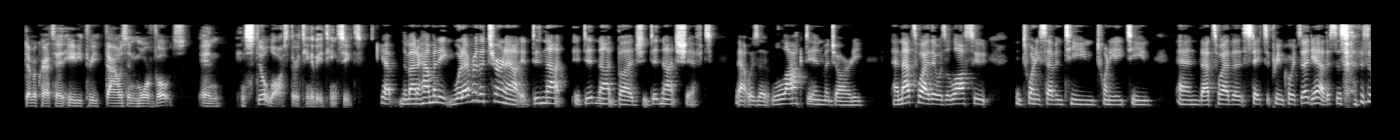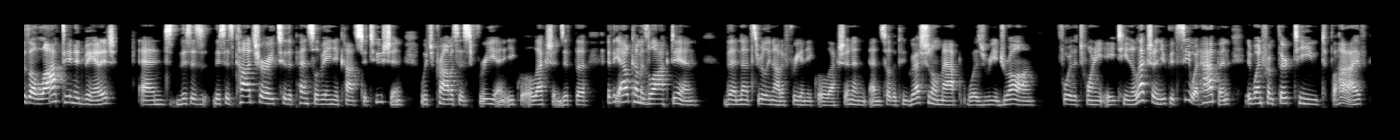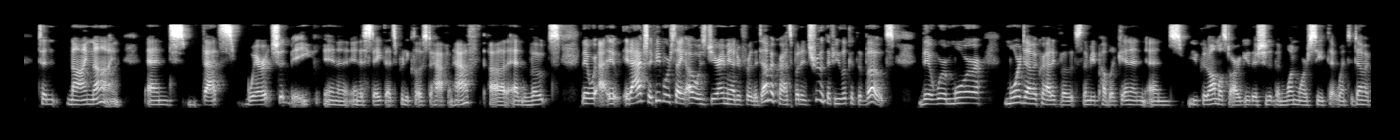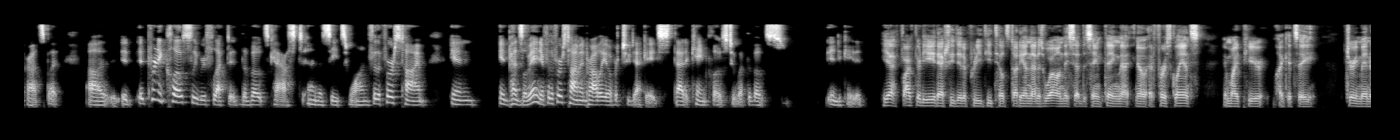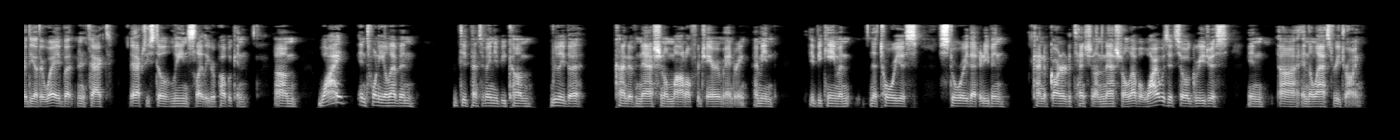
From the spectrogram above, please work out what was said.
Democrats had 83,000 more votes and, and still lost 13 of 18 seats. Yep. No matter how many, whatever the turnout, it did not, it did not budge. It did not shift. That was a locked in majority. And that's why there was a lawsuit in 2017, 2018. And that's why the state Supreme Court said, yeah, this is, this is a locked in advantage. And this is, this is contrary to the Pennsylvania Constitution, which promises free and equal elections. If the, if the outcome is locked in, then that's really not a free and equal election. And, and so the congressional map was redrawn for the 2018 election. And you could see what happened. It went from 13 to 5 to 9 9. And that's where it should be in a, in a state that's pretty close to half and half. Uh, and the votes, there were, it, it, actually, people were saying, oh, it was gerrymandered for the Democrats. But in truth, if you look at the votes, there were more, more Democratic votes than Republican. And, and you could almost argue there should have been one more seat that went to Democrats. But uh, it, it pretty closely reflected the votes cast and the seats won for the first time in in Pennsylvania for the first time in probably over two decades that it came close to what the votes indicated. Yeah, 538 actually did a pretty detailed study on that as well. And they said the same thing that, you know, at first glance, it might appear like it's a gerrymander the other way, but in fact, it actually still leans slightly Republican. Um, why in 2011 did Pennsylvania become really the kind of national model for gerrymandering? I mean, it became a notorious story that it even kind of garnered attention on the national level. Why was it so egregious in uh, in the last redrawing?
